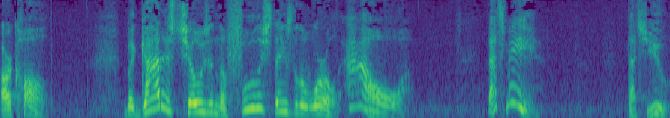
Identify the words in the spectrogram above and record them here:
Are called. But God has chosen the foolish things of the world. Ow. That's me. That's you.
